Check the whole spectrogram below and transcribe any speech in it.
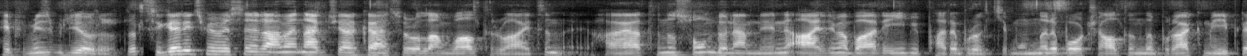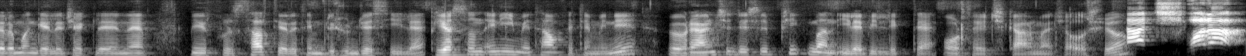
hepimiz biliyoruzdur. Sigara içmemesine rağmen akciğer kanseri olan Walter White'ın hayatının son dönemlerini aileme bari iyi bir para bırakayım, onları borç altında bırakmayıp yarımın geleceklerine bir fırsat yaratayım düşüncesiyle piyasanın en iyi metamfetamini öğrenci Jesse Pinkman ile birlikte ortaya çıkarmaya çalışıyor. What up?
